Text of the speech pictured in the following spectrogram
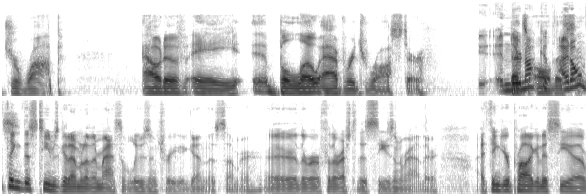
drop out of a below average roster. and they're That's not. all Gonna, I don't is. think think this team's gonna have another massive losing streak again this summer, or the, for the rest of the season. Rather, I think you're probably gonna see a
